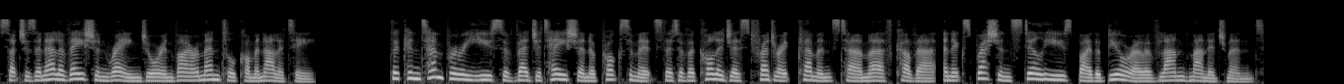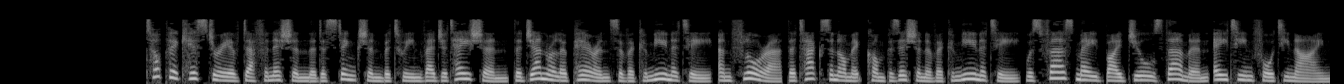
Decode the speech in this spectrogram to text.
such as an elevation range or environmental commonality. The contemporary use of vegetation approximates that of ecologist Frederic Clements' term earth cover, an expression still used by the Bureau of Land Management. Topic history of definition The distinction between vegetation the general appearance of a community and flora the taxonomic composition of a community was first made by Jules Thurmann 1849.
